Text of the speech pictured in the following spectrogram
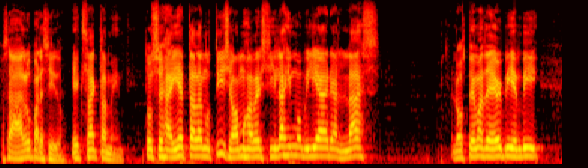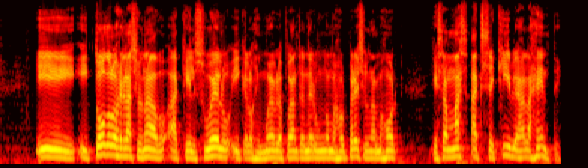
O sea, algo parecido. Exactamente. Entonces ahí está la noticia. Vamos a ver si las inmobiliarias, las, los temas de Airbnb y, y todo lo relacionado a que el suelo y que los inmuebles puedan tener un mejor precio, una mejor, que sean más asequibles a la gente,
